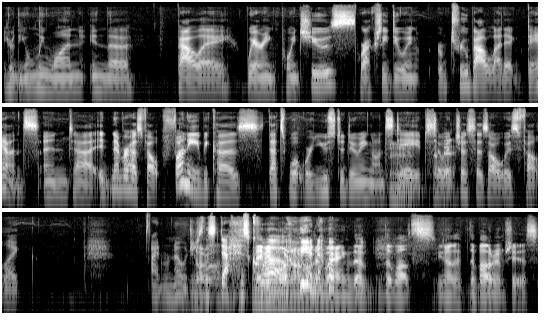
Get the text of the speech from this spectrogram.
you're the only one in the ballet wearing pointe shoes, we're actually doing true balletic dance. And uh, it never has felt funny because that's what we're used to doing on stage. So Mm, okay. it just has always felt like, I don't know, just Normal. the status quo. maybe more normal you than wearing the the waltz, you know, the, the ballroom shoes.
